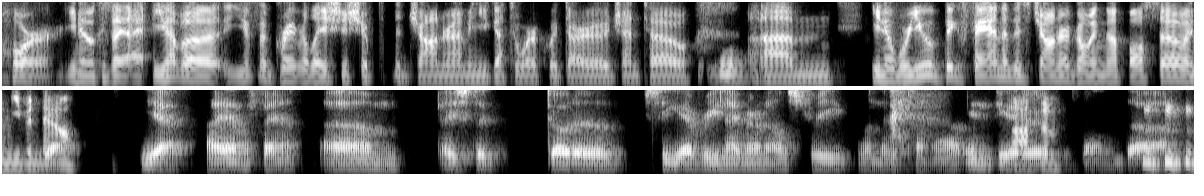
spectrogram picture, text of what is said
horror? You know, because I, I you have a you have a great relationship with the genre. I mean, you got to work with Dario Argento. Mhm. Um, you know, were you a big fan of this genre growing up, also, and even Yeah. now? Yeah, I am a fan. Um, I used to go to see every Nightmare on Elm Street when they come out in theaters. Awesome. And uh,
